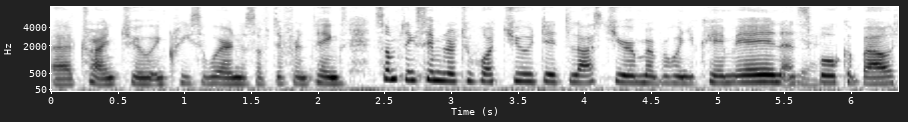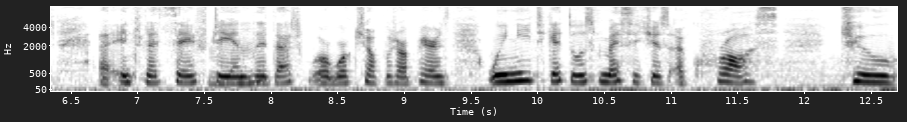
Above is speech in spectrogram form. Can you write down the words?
uh, trying to increase awareness of different things. Something similar to what you did last year. Remember when you came in and yeah. spoke about uh, internet safety mm-hmm. and did that workshop with our parents? We need to get those messages across to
